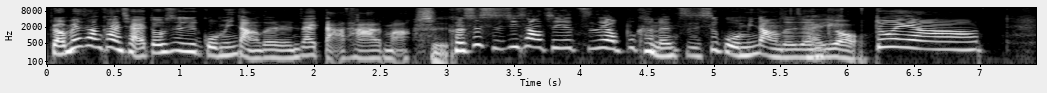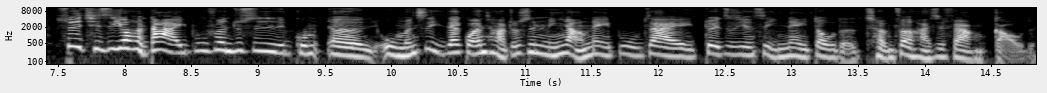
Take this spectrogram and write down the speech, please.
表面上看起来都是国民党的人在打他的嘛，是。可是实际上这些资料不可能只是国民党的人有，对啊。所以其实有很大的一部分就是国呃，我们自己在观察，就是民养内部在对这件事情内斗的成分还是非常高的。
